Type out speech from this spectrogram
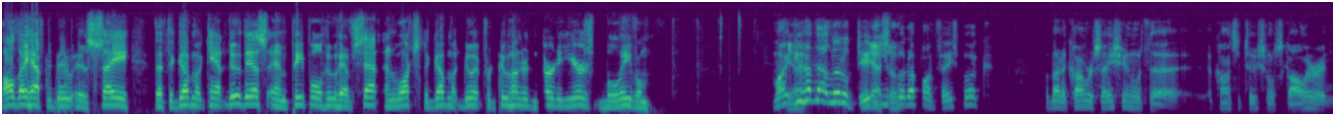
All they have to do is say that the government can't do this, and people who have sat and watched the government do it for 230 years believe them. Mike, yeah. you have that little ditty yeah, you put up on Facebook about a conversation with a, a constitutional scholar and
